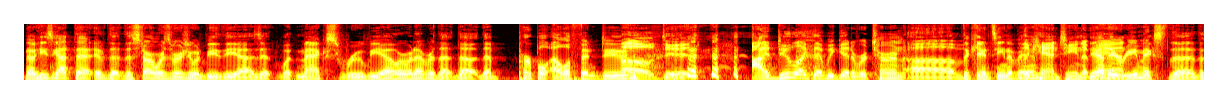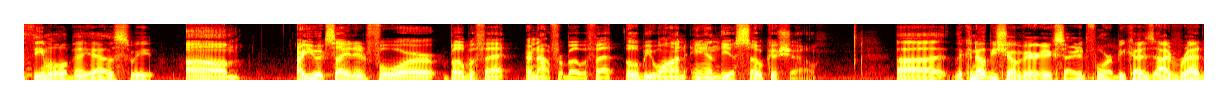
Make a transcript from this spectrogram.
No, he's got that. If the, the Star Wars version would be the uh, is it what Max Rebo or whatever the the the purple elephant dude. Oh, dude. I do like that we get a return of the Cantina band. the Cantina band. Yeah, band. they remixed the the theme a little bit. Yeah, it was sweet. Are you excited for Boba Fett or not for Boba Fett, Obi Wan, and the Ahsoka show? Uh, the Kenobi show I'm very excited for because I've read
